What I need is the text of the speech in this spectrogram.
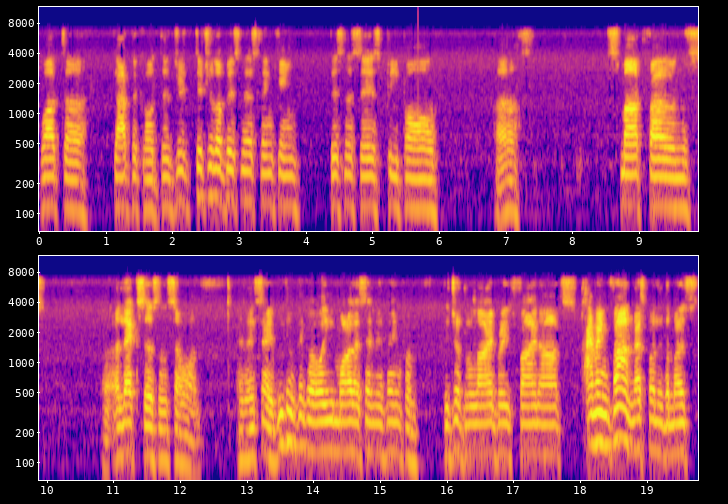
what uh, Gartner called the digital business, thinking, businesses, people, uh, smartphones, uh, Alexas, and so on. And they say we can think of more or less anything from digital library, fine arts, having fun. That's probably the most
